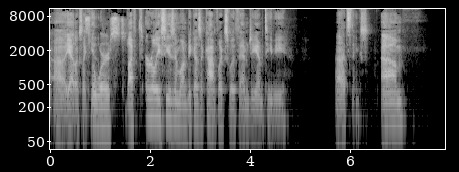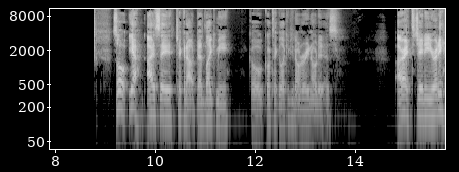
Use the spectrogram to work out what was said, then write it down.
uh, yeah, it looks like it's he the worst. left early season one because of conflicts with MGM TV. Uh, that stinks. Um, so yeah, I say check it out. Dead like me. Go go take a look if you don't already know what it is. All right, JD, you ready?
